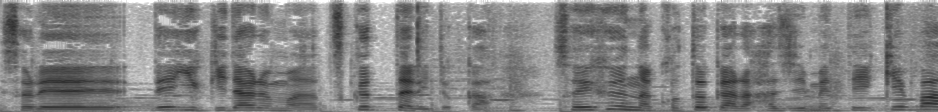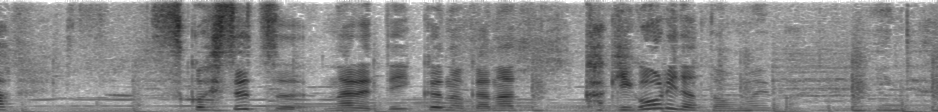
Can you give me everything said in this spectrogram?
それで雪だるま作ったりとかそういう風なことから始めていけば少しずつ慣れていくのかなかき氷だと思えばいいんです。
